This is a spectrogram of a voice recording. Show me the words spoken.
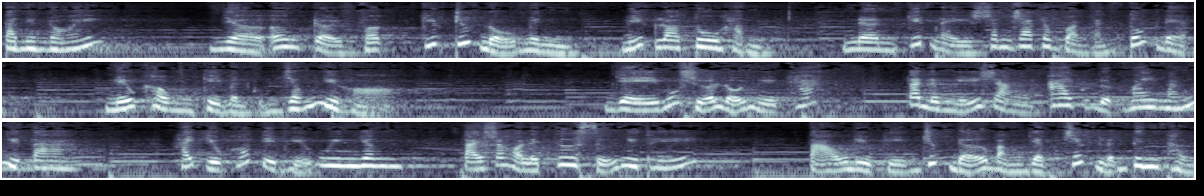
ta nên nói, nhờ ơn trời Phật kiếp trước độ mình, biết lo tu hành, nên kiếp này sanh ra trong hoàn cảnh tốt đẹp. Nếu không thì mình cũng giống như họ. Vậy muốn sửa lỗi người khác, Ta đừng nghĩ rằng ai cũng được may mắn như ta. Hãy chịu khó tìm hiểu nguyên nhân Tại sao họ lại cư xử như thế. Tạo điều kiện giúp đỡ bằng vật chất lẫn tinh thần,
